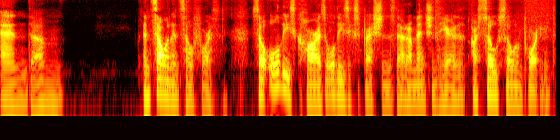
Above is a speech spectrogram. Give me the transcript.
and, um, and so on and so forth. So all these cards, all these expressions that are mentioned here are so, so important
